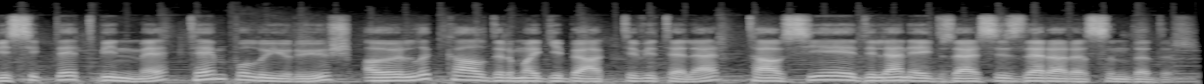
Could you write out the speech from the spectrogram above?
bisiklet binme, tempolu yürüyüş, ağırlık kaldırma gibi aktiviteler, tavsiye edilen egzersizler arasındadır.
